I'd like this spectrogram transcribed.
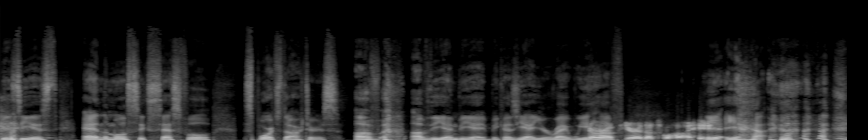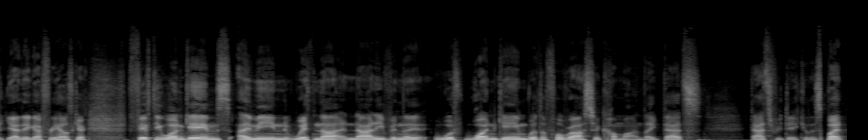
busiest and the most successful sports doctors of of the NBA. Because yeah, you're right. We You're have up here. That's why. yeah, yeah, yeah. They got free healthcare. Fifty-one games. I mean, with not not even the with one game with a full roster. Come on, like that's that's ridiculous. But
